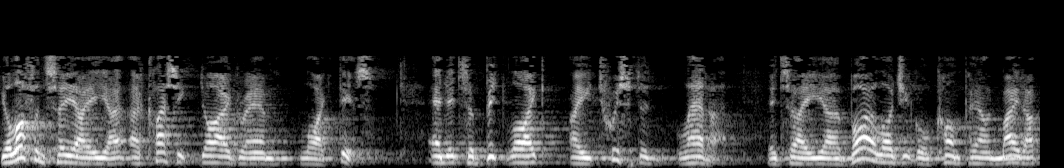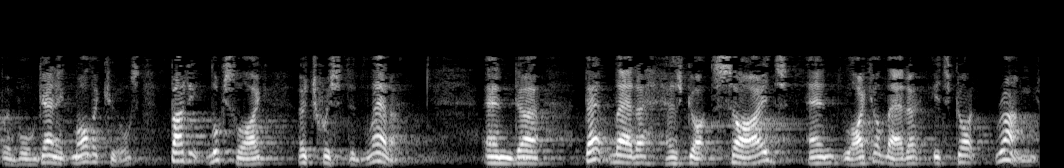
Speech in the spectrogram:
you'll often see a, a classic diagram like this, and it's a bit like a twisted ladder. It's a uh, biological compound made up of organic molecules, but it looks like a twisted ladder. And uh, that ladder has got sides, and like a ladder, it's got rungs.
